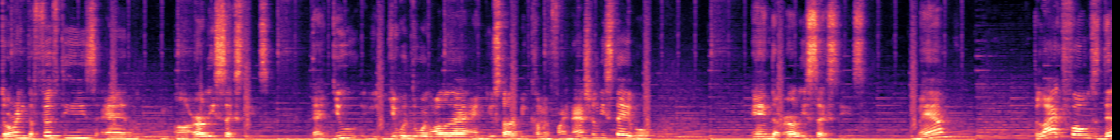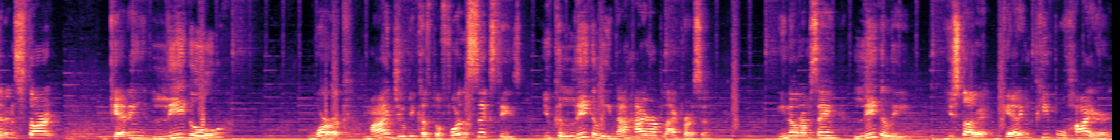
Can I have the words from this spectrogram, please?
during the 50s and uh, early 60s. That you you were doing all of that and you started becoming financially stable in the early 60s. Ma'am, black folks didn't start getting legal work, mind you, because before the 60s, you could legally not hire a black person. You know what I'm saying? Legally, you started getting people hired,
